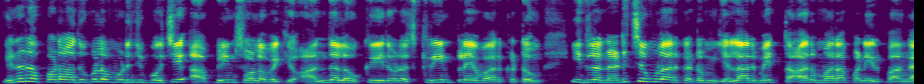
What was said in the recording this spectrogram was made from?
என்னடா படம் அதுக்குள்ள முடிஞ்சு போச்சு? அப்படின்னு சொல்ல வைக்கும். அந்த அளவுக்கு இதோட ஸ்கிரீன் பிளேவா இருக்கட்டும் இதுல நடிச்சவங்களா இருக்கட்டும் எல்லாருமே தாறுமாறா பண்ணிருப்பாங்க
